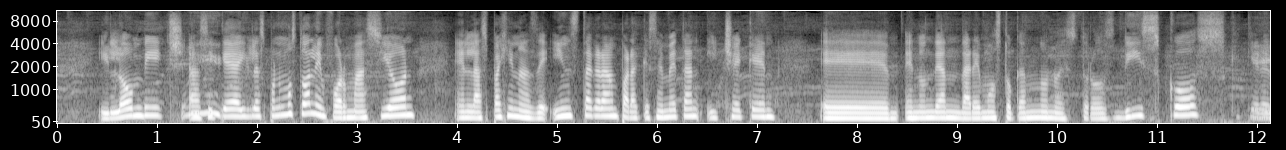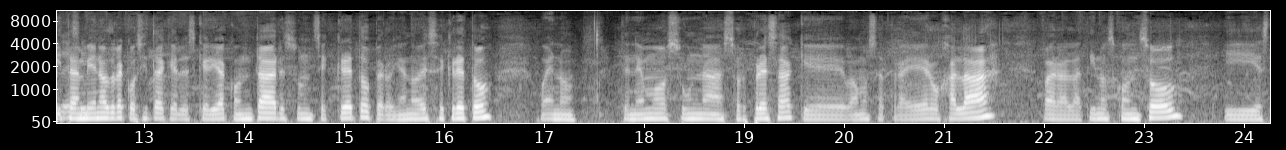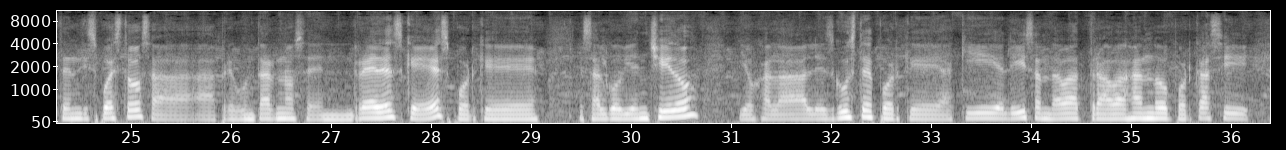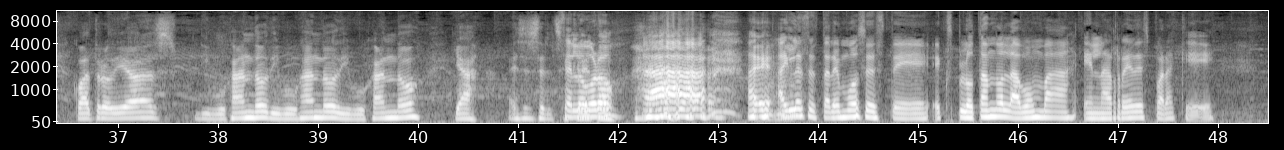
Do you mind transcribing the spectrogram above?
y Long Beach. Así que ahí les ponemos toda la información en las páginas de Instagram para que se metan y chequen eh, en donde andaremos tocando nuestros discos. ¿Qué Y decir? también otra cosita que les quería contar, es un secreto, pero ya no es secreto. Bueno, tenemos una sorpresa que vamos a traer, ojalá, para Latinos con Soul. y estén dispuestos a, a preguntarnos en redes qué es porque es algo bien chido y ojalá les guste porque aquí Elise andaba trabajando por casi cuatro días dibujando, dibujando, dibujando. Ya, ese es el secreto. Se logró. Ah, ahí, ahí les estaremos este, explotando la bomba en las redes para que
